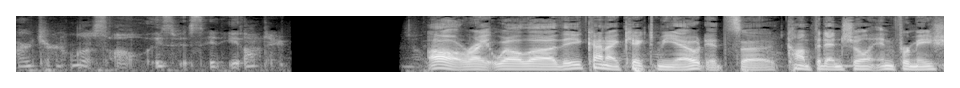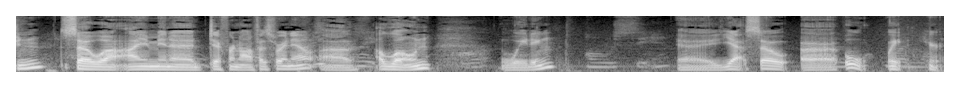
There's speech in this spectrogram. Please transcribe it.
Our journalists always this idiotic. Oh, right. Well, uh, they kind of kicked me out. It's uh, confidential information. So uh, I'm in a different office right now, uh, alone, waiting. Uh, yeah. So, uh, oh, wait, here.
